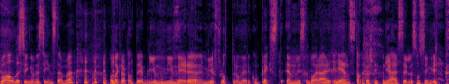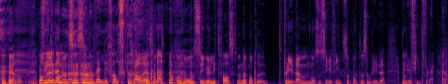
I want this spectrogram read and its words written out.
og alle synger med sin stemme. Og det er klart at det blir jo mye, mer, mye flottere og mer komplekst enn hvis det bare er én stakkars liten gjærcelle som synger. Hvis ikke det er noen som synger veldig falskt, da. Ja, det er sant. Ja, og noen synger litt falskt, men det er på en måte, fordi det er noen som synger fint, så på en måte så blir det, blir det fint for det. Ja.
